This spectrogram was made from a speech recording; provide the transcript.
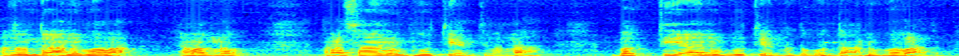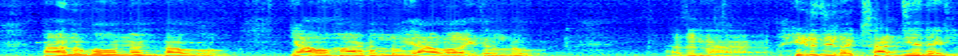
ಅದೊಂದು ಅನುಭವ. ಯಾವಾಗಲೂ ರಸಾನುಭೂತಿ ಅಂತೀವಲ್ಲ, ಭಕ್ತಿಯ ಅನುಭೂತಿ ಅನ್ನೋದು ಒಂದು ಅನುಭವ ಅದು. ಆ ಅನುಭವನ ನಾವು ಯಾವ ಹಾಡಲ್ಲೂ, ಯಾವ ಇದರಲ್ಲೂ ಅದನ್ನ ಹಿಡಿದಿಡಕ್ ಸಾಧ್ಯನೇ ಇಲ್ಲ.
